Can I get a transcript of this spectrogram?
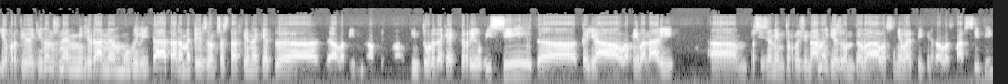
i a partir d'aquí doncs, anem millorant en mobilitat. Ara mateix doncs, s'està doncs, fent aquest, eh, la, pintura d'aquest carril bici, de, que hi ha la Milenari eh, precisament Regionama, que és on va la senyalètica de l'Smart City,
